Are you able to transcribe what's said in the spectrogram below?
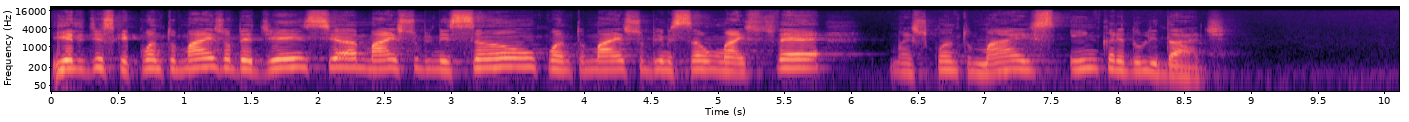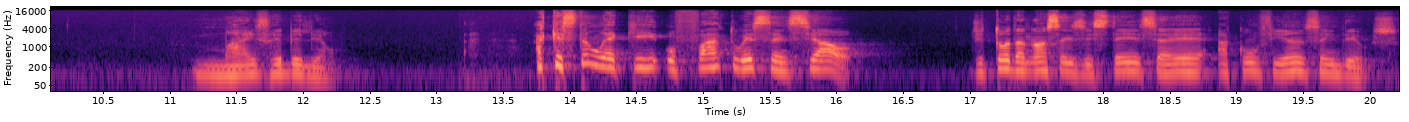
E ele diz que quanto mais obediência, mais submissão, quanto mais submissão, mais fé, mas quanto mais incredulidade, mais rebelião. A questão é que o fato essencial de toda a nossa existência é a confiança em Deus.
